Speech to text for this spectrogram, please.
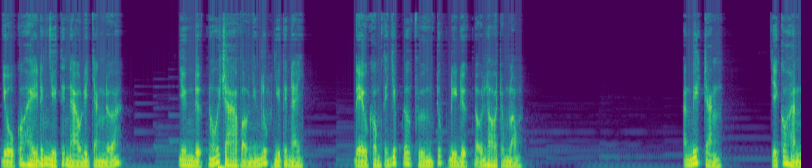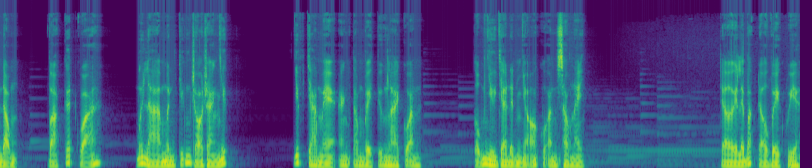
Dù có hay đến như thế nào đi chăng nữa, Nhưng được nói ra vào những lúc như thế này, Đều không thể giúp đối phương trút đi được nỗi lo trong lòng. Anh biết rằng Chỉ có hành động và kết quả Mới là minh chứng rõ ràng nhất, Giúp cha mẹ an tâm về tương lai của anh, Cũng như gia đình nhỏ của anh sau này. Trời lại bắt đầu về khuya,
